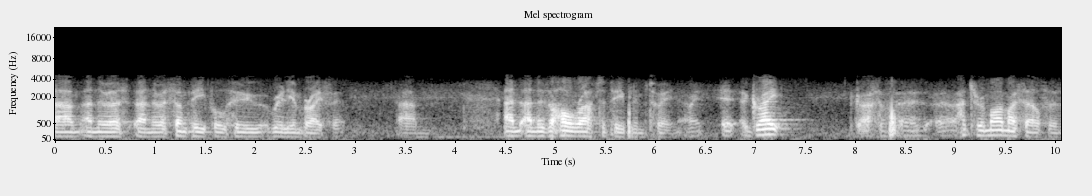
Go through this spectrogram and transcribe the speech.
and there are and there are some people who really embrace it, um, and and there's a whole raft of people in between. I mean, it, a great I had to remind myself of,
